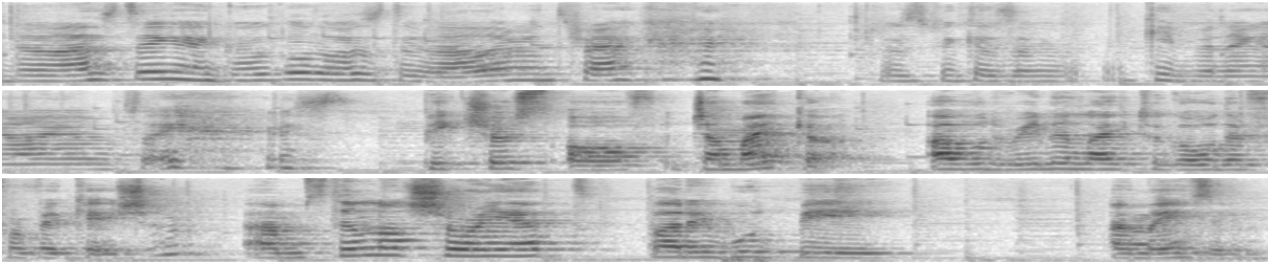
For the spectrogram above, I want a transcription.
The last thing I googled was Valorant tracker, just because I'm keeping an eye on players. Pictures of Jamaica. I would really like to go there for vacation. I'm still not sure yet, but it would be amazing.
